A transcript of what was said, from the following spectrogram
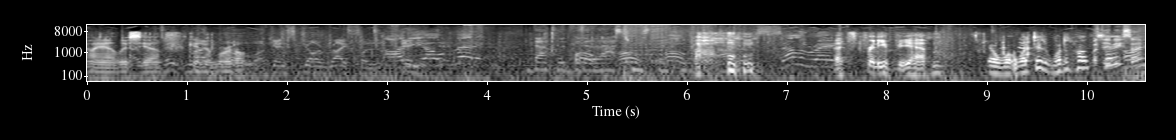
Oh yeah, Lucio, freaking immortal. Against your rifle Audio medic. That would be the oh, last oh, mistake. Oh. Accelerate. That's pretty BM. Yo, what, what did what did Hans What say? did he say?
